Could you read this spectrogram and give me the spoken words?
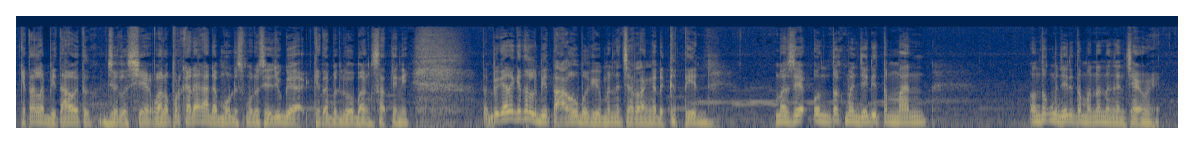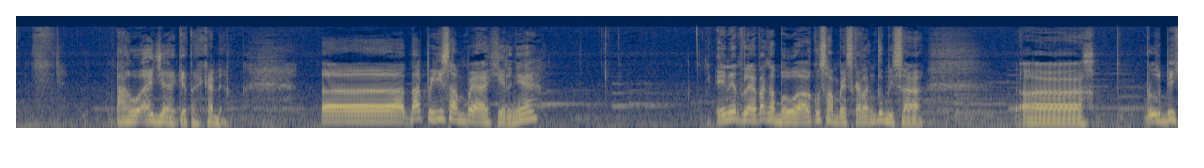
kita lebih tahu tuh jurusnya. Walaupun kadang ada modus-modusnya juga kita berdua bangsat ini. Tapi kadang kita lebih tahu bagaimana cara ngedeketin. Maksudnya untuk menjadi teman untuk menjadi temenan dengan cewek. Tahu aja kita kadang. Uh, tapi sampai akhirnya ini ternyata nggak bawa aku sampai sekarang tuh bisa uh, lebih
